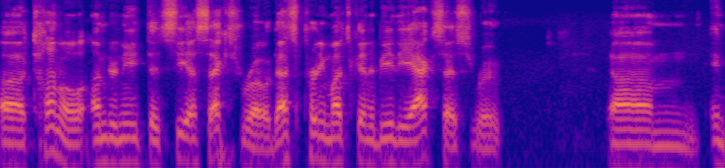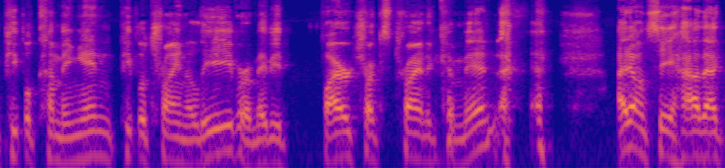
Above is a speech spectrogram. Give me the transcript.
uh, tunnel underneath the CSX road? That's pretty much going to be the access route. Um, and people coming in, people trying to leave, or maybe fire trucks trying to come in. I don't see how that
